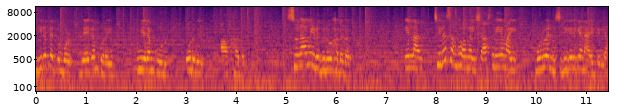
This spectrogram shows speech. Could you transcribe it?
തീരത്തെത്തുമ്പോൾ വേഗം കുറയും ഉയരം കൂടും ഒടുവിൽ ആഘാതം. സുനാമിയുടെ ദുരൂഹതകൾ. എന്നാൽ ചില സംഭവങ്ങൾ ശാസ്ത്രീയമായി മുഴുവൻ വിശദീകരിക്കാനായിട്ടില്ല.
